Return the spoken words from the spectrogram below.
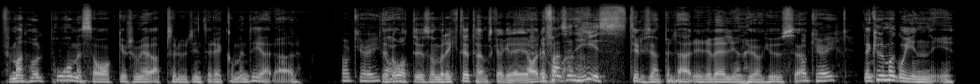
För man höll på med saker som jag absolut inte rekommenderar. Okej. Det låter ju som riktigt hemska grejer. Ja, det fanns en hiss till exempel där i Reveljen höghuset. Okej. Den kunde man gå in i.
